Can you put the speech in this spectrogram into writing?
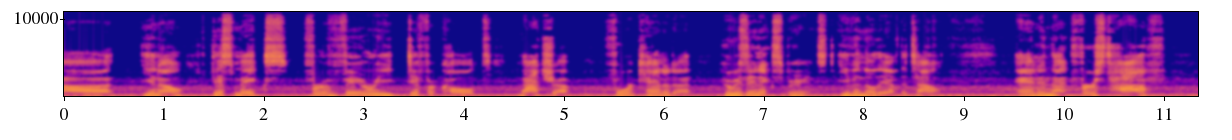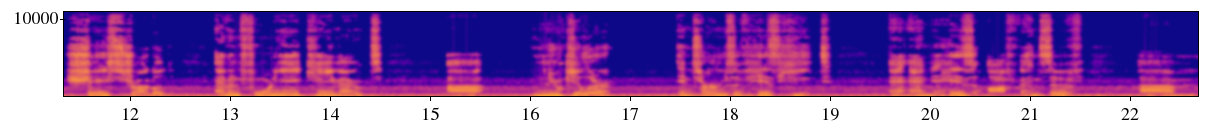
Uh, you know, this makes for a very difficult matchup for Canada, who is inexperienced, even though they have the talent. And in that first half, Shai struggled. Evan Fournier came out uh, nuclear in terms of his heat and, and his offensive um,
